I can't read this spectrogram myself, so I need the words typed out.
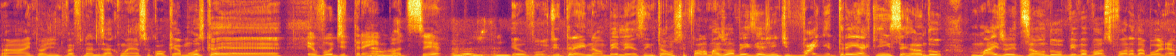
Ah, então a gente vai finalizar com essa. Qual que é a música? É. Eu vou de trem, Eu vou- pode ser? Eu vou de trem. Eu vou de trem, não, beleza. Então você fala mais uma vez e a gente vai de trem aqui, encerrando mais uma edição do Viva Voz Fora da Bolha.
